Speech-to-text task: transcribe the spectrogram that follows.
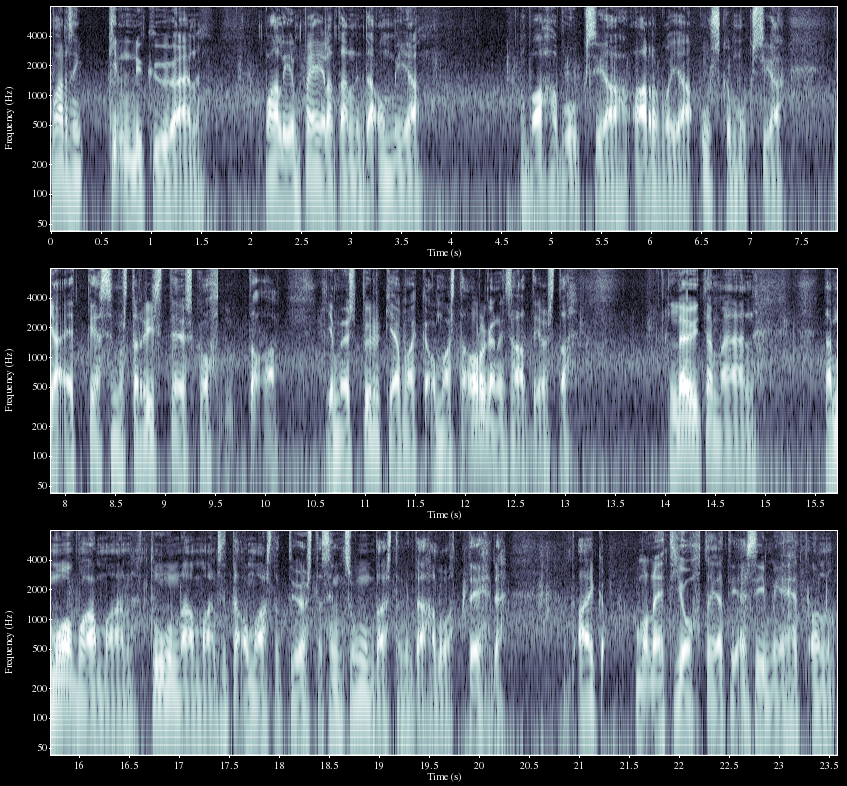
varsinkin nykyään, paljon peilata niitä omia vahvuuksia, arvoja, uskomuksia ja etsiä semmoista risteyskohtaa ja myös pyrkiä vaikka omasta organisaatiosta löytämään tai muovaamaan, tuunaamaan sitä omasta työstä sen suuntaista, mitä haluat tehdä. Et aika monet johtajat ja esimiehet on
